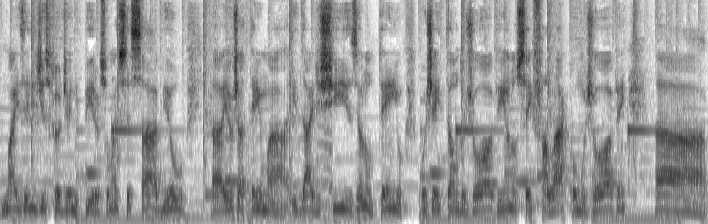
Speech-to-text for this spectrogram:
mas ele diz para o Eugene Peterson: Mas você sabe, eu, uh, eu já tenho uma idade X, eu não tenho o jeitão do jovem, eu não sei falar como jovem. Uh,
